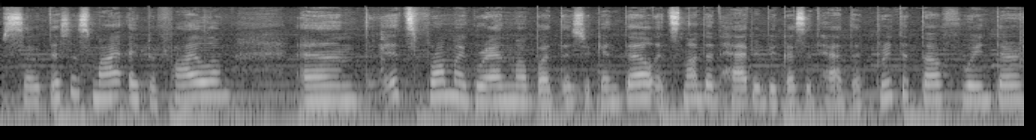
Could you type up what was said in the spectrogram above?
so this is my epiphyllum and it's from my grandma but as you can tell it's not that happy because it had a pretty tough winter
